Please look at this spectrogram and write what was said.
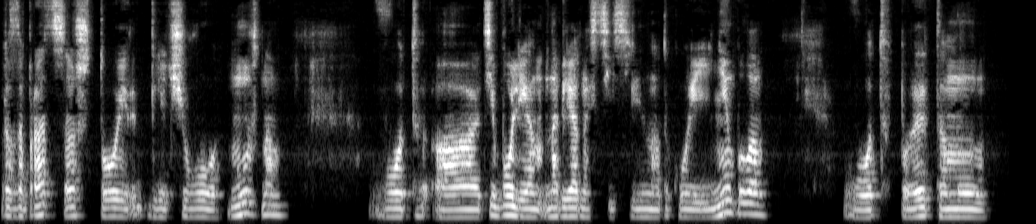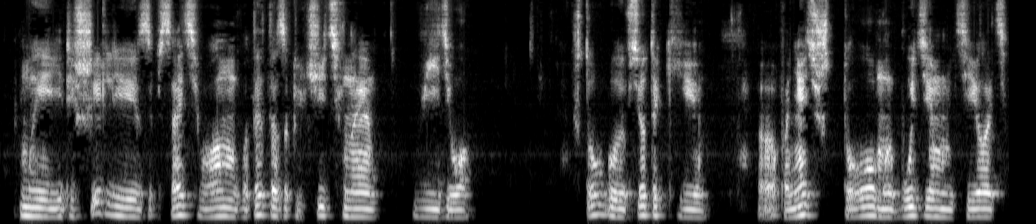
разобраться, что и для чего нужно. Вот, а, тем более наглядности сильно такой и не было. Вот, поэтому мы решили записать вам вот это заключительное видео, чтобы все-таки а, понять, что мы будем делать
